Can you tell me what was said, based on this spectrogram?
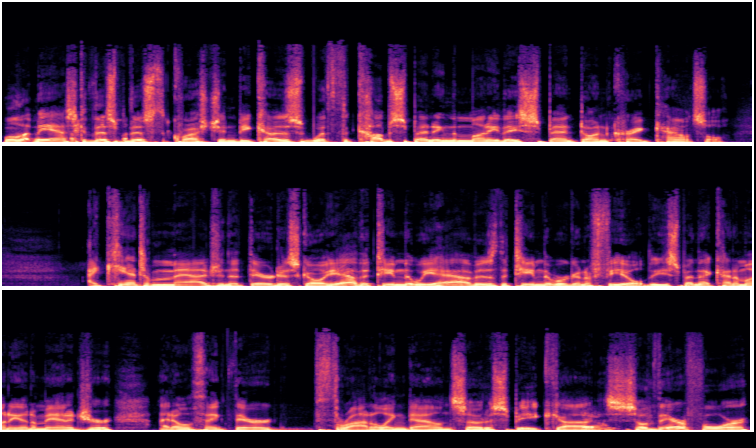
Well, let me ask this this question because with the Cubs spending the money they spent on Craig Counsell, I can't imagine that they're just going, yeah, the team that we have is the team that we're going to field. You spend that kind of money on a manager, I don't think they're throttling down, so to speak. Uh, yeah. So, therefore,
